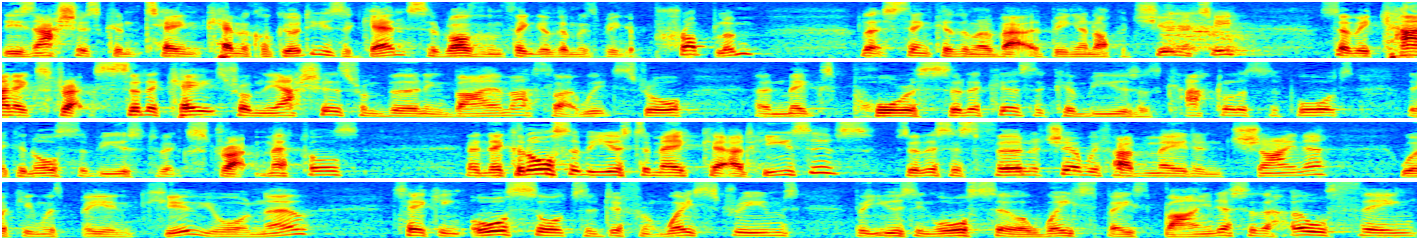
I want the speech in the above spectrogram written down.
These ashes contain chemical goodies, again, so rather than think of them as being a problem, let's think of them about it being an opportunity. So we can extract silicates from the ashes from burning biomass like wheat straw and makes porous silicas that can be used as catalyst supports. They can also be used to extract metals. And they could also be used to make uh, adhesives. So this is furniture we've had made in China, working with B&Q, you all know, taking all sorts of different waste streams, but using also a waste-based binder. So the whole thing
